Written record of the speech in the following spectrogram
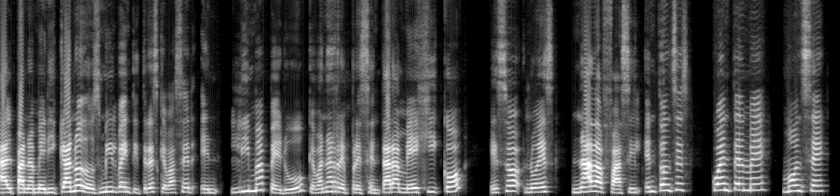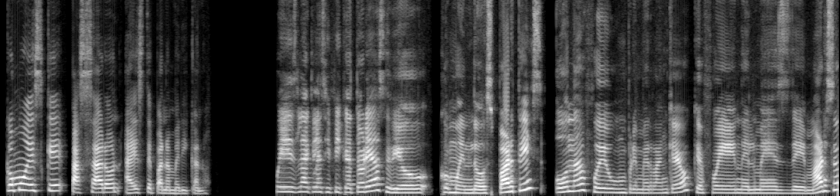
al Panamericano 2023 que va a ser en Lima, Perú, que van a representar a México. Eso no es nada fácil. Entonces, cuéntenme, Monse, ¿cómo es que pasaron a este Panamericano? Pues la clasificatoria se dio como en dos partes. Una fue un primer ranqueo que fue en el mes de marzo,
